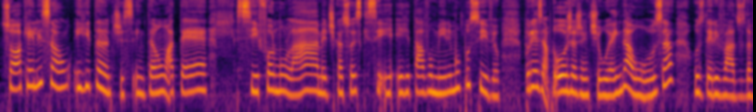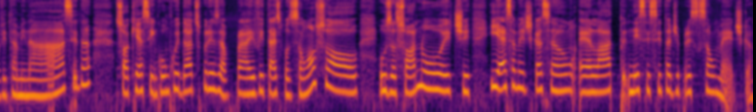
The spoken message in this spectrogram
só que eles são irritantes. Então, até se formular medicações que se irritavam o mínimo possível. Por exemplo, hoje a gente ainda usa os da vitamina ácida, só que assim, com cuidados, por exemplo, para evitar a exposição ao sol, usa só à noite, e essa medicação ela necessita de prescrição médica.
